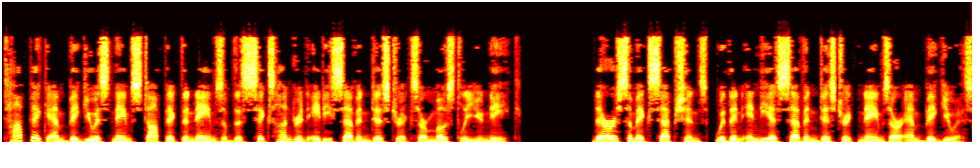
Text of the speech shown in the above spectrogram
Topic ambiguous names topic The names of the 687 districts are mostly unique. There are some exceptions. Within India, seven district names are ambiguous,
